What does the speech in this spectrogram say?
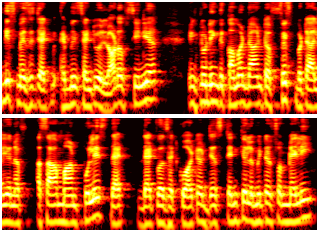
This message had, had been sent to a lot of senior including the commandant of 5th Battalion of Assam Armed Police that, that was headquartered just 10 kilometers from Nellie.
